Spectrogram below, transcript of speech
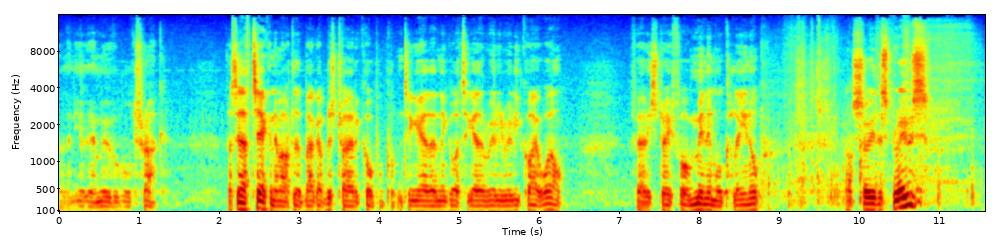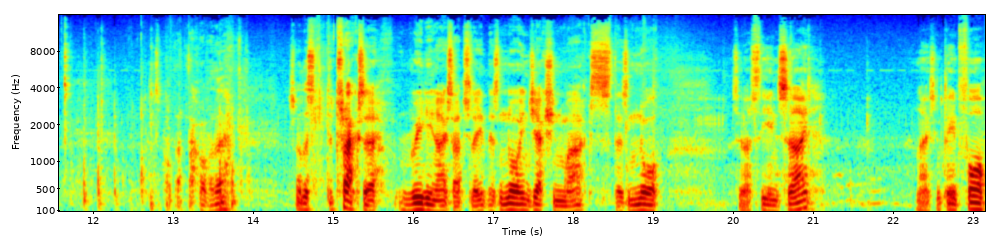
And then you get a movable track I say I've taken them out of the bag, I've just tried a couple, put them together and they go together really really quite well. Fairly straightforward, minimal clean up. I'll show you the sprues. Let's put that back over there. So this, the tracks are really nice actually, there's no injection marks, there's no, so that's the inside. Nice and clean, four,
